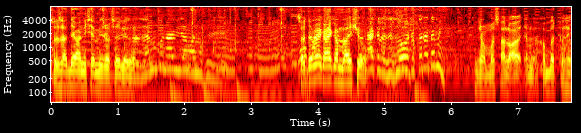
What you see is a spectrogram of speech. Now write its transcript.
તો સજા દેવાની છે મિત્રો પણ આવી જવાનું કાંઈ કામ લાવશો? મસાલો આવે તમને ખબર તો છે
